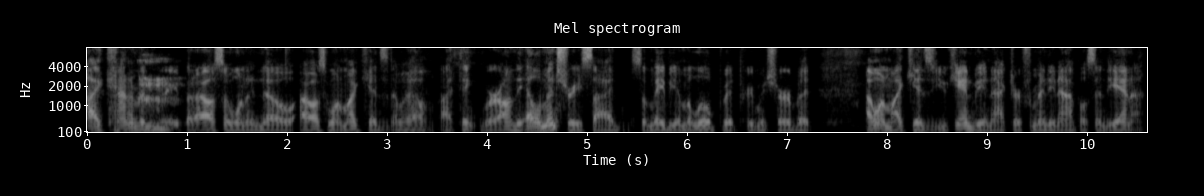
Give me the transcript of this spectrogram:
I, kind of agree, but I also want to know. I also want my kids to. Well, I think we're on the elementary side, so maybe I'm a little bit premature, but I want my kids. You can be an actor from Indianapolis, Indiana,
